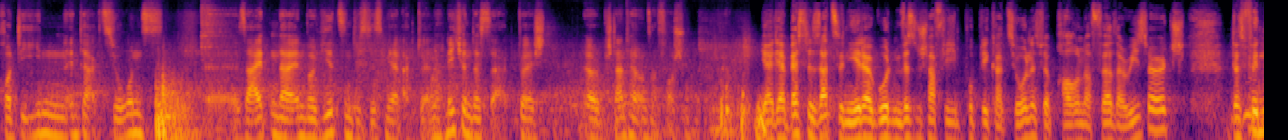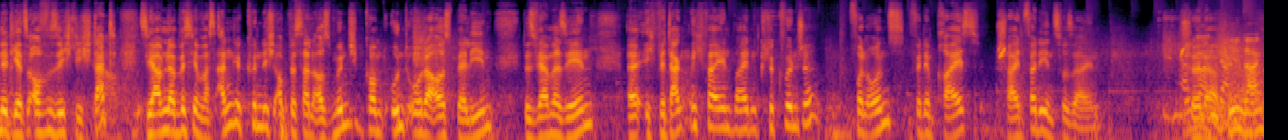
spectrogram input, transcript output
Proteininteraktionsseiten da involviert sind, das wissen wir halt aktuell noch nicht und das ist aktuell äh, Bestandteil unserer Forschung. Ja, der beste Satz in jeder guten wissenschaftlichen Publikation ist, wir brauchen noch further research. Das findet jetzt offensichtlich statt. Sie haben da ein bisschen was angekündigt, ob das dann aus München kommt und oder aus Berlin. Das werden wir sehen. Äh, ich bedanke mich bei Ihnen beiden. Glückwünsche von uns für den Preis. Scheint verdient zu sein. Schönen Abend. Vielen Dank.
